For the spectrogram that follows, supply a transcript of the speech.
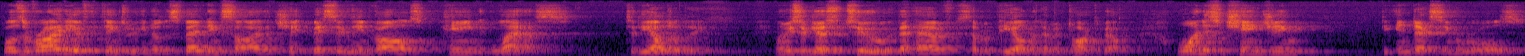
Well, there's a variety of things we can do on the spending side that basically involves paying less to the elderly. Let me suggest two that have some appeal and have been talked about. One is changing the indexing rules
